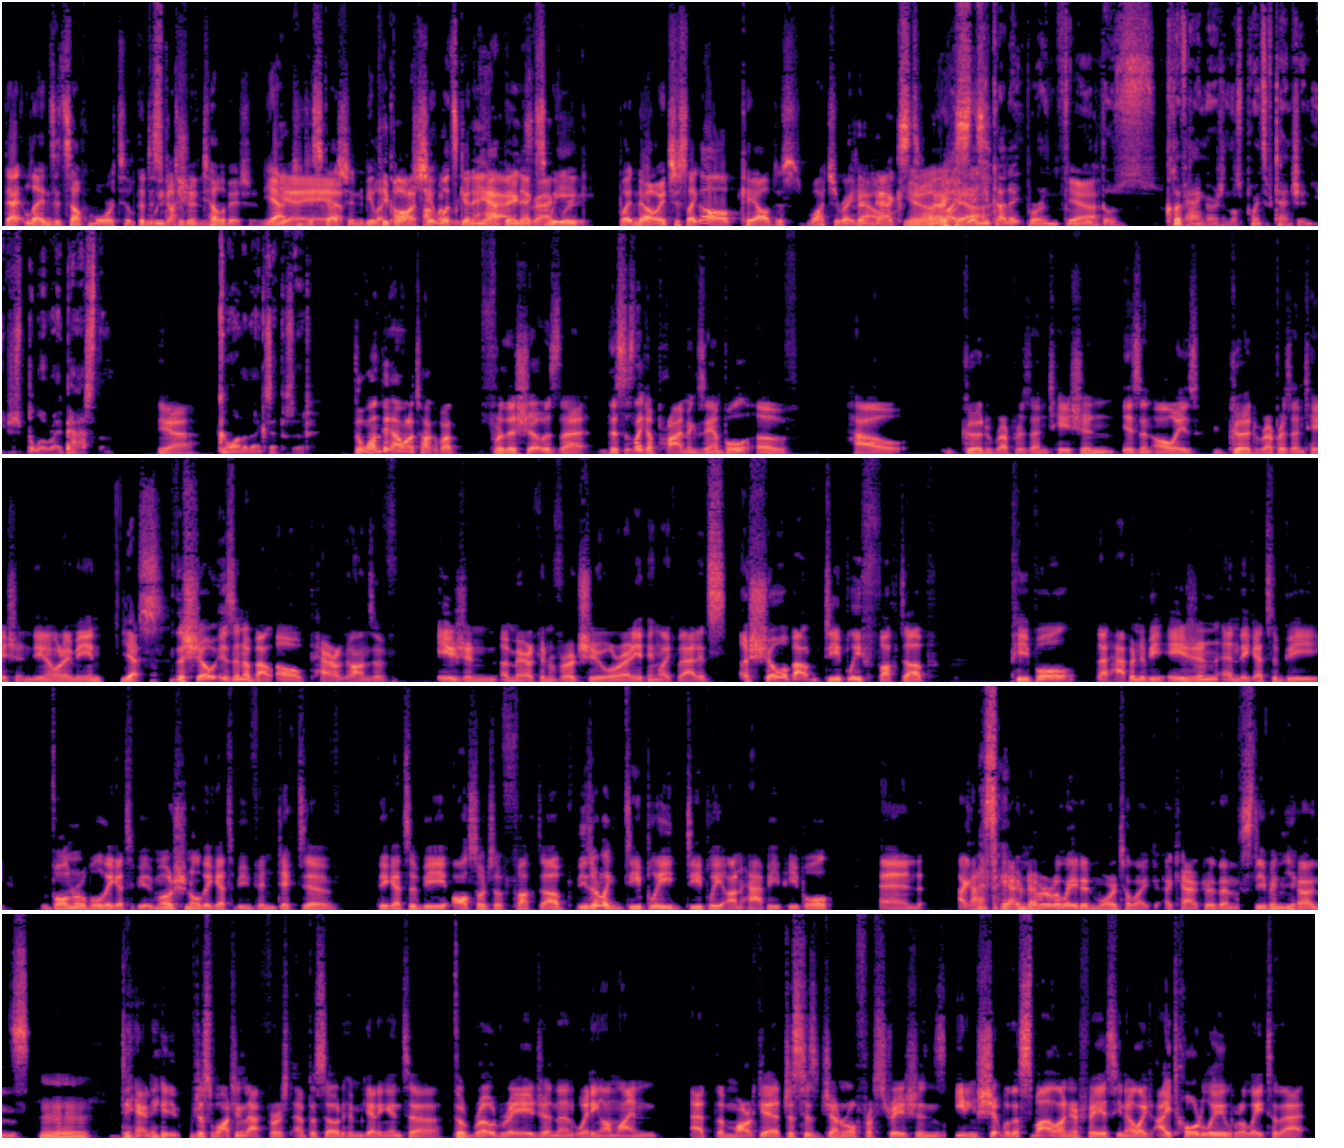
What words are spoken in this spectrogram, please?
that lends itself more to The week to discussion. week television. Yeah, Yeah, to yeah, discussion to be like, People oh shit, what's going to Yeah, happen next exactly. week? But no, it's just like, oh, okay, I'll just watch it right now. Next, you know, next. Right, yeah. yeah, you kind of burn through Yeah. those cliffhangers and those points of tension. You just blow right past them. Yeah. Go on to the next episode. The one thing I want to talk about for this show is that this is like a prime example of how good representation isn't always good representation. Do you know what I mean? yes, The show isn't about, oh, paragons of Asian American virtue or anything like that. It's a show about deeply fucked up people that happen to be Asian and they get to be vulnerable, they get to be emotional, they get to be vindictive, they get to be all sorts of fucked up. These are like deeply, deeply unhappy people. And I gotta say, I've never related more to like a character than Steven Yeun's hmm Danny. Just watching that first episode, him getting into the road rage and then waiting online at the market, just his general frustrations, eating shit with a smile on your face, you know, like I totally relate to that,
